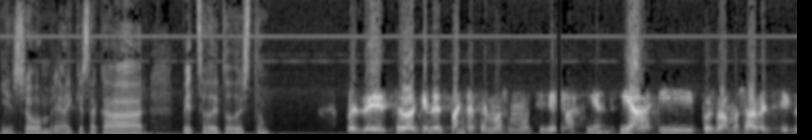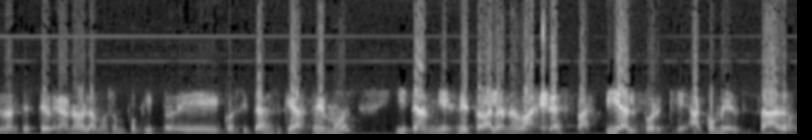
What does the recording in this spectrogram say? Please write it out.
Y eso, hombre, hay que sacar pecho de todo esto. Pues de hecho aquí en España hacemos muchísima ciencia y pues vamos a ver si durante este verano hablamos un poquito de cositas que hacemos y también de toda la nueva era espacial porque ha comenzado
